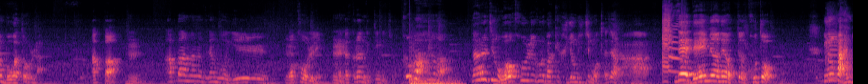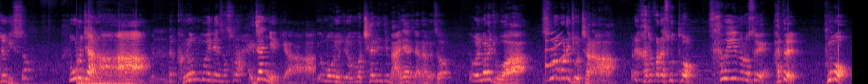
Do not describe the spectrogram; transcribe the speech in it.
하면 뭐가 떠올라? 아빠. 음. 아빠 하면은 그냥 뭐 일 워커홀릭. 음. 약간 그런 느낌이죠. 그거 봐. 나를 지금 워커홀릭으로밖에 규정짓지 못하잖아. 내 내면의 어떤 고독 이런 거 안 적 있어? 모르잖아. 음. 그런 거에 대해서 서로 알자는 얘기야. 이거 뭐 요즘 뭐 챌린지 많이 하잖아. 그래서 얼마나 좋아. 슬로건이 좋잖아. 우리 가족 간의 소통, 사회인으로서의 아들, 부모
